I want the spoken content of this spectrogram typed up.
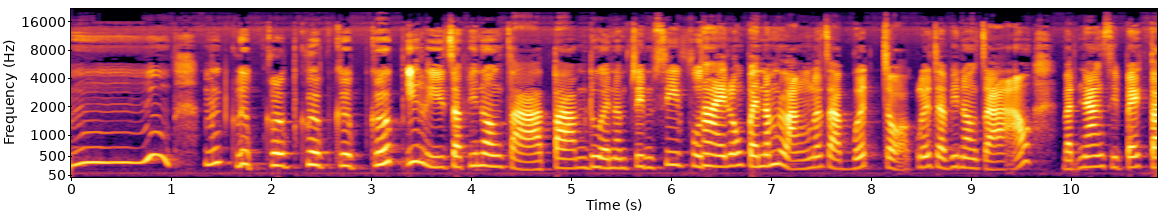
อืม มันกรึบกรึบกรึบกรึบกรึบอีหลีจ้ะพี่น้องจ๋าตามด้วยน้ำจิ้มซีฟู้ดหายลงไปน้ำหลังนะจ๊ะเบิดจอกเลยจ้ะพี่น้องจ๋าเอาบัดย่างสิไปต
